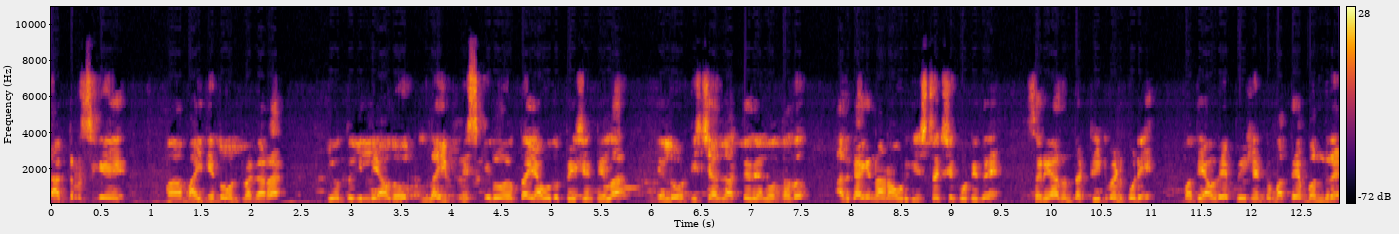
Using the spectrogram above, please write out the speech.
ಡಾಕ್ಟರ್ಸ್ಗೆ ಮಾಹಿತಿ ತಗೊಂಡ ಪ್ರಕಾರ, ಇವತ್ತು ಇಲ್ಲಿ ಯಾವುದು ಲೈಫ್ ರಿಸ್ಕ್ ಇರುವಂತ ಯಾವುದು ಪೇಷಂಟ್ ಇಲ್ಲ. ಎಲ್ಲೂ ಡಿಸ್ಚಾರ್ಜ್ ಆಗ್ತಿದೆ ಅನ್ನುವಂಥದ್ದು. ಅದಕ್ಕಾಗಿ ನಾನು ಅವ್ರಿಗೆ ಇನ್ಸ್ಟ್ರಕ್ಷನ್ ಕೊಟ್ಟಿದ್ದೆ. ಸರಿಯಾದಂಥ ಟ್ರೀಟ್ಮೆಂಟ್ ಕೊಡಿ. ಮತ್ತು ಯಾವುದೇ ಪೇಷಂಟ್ ಮತ್ತೆ ಬಂದರೆ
